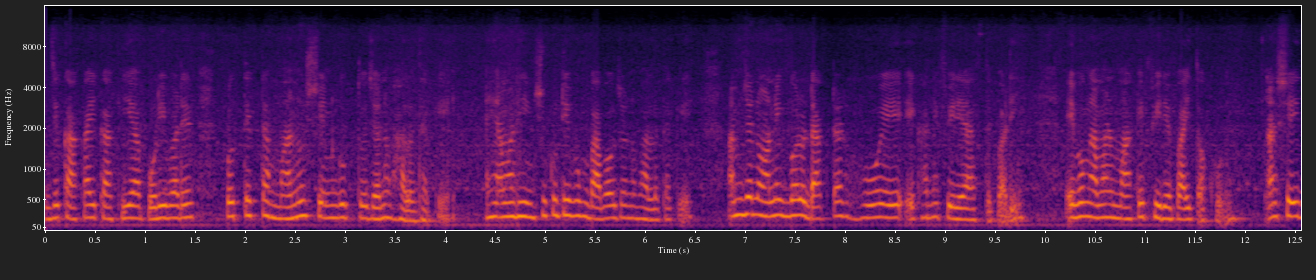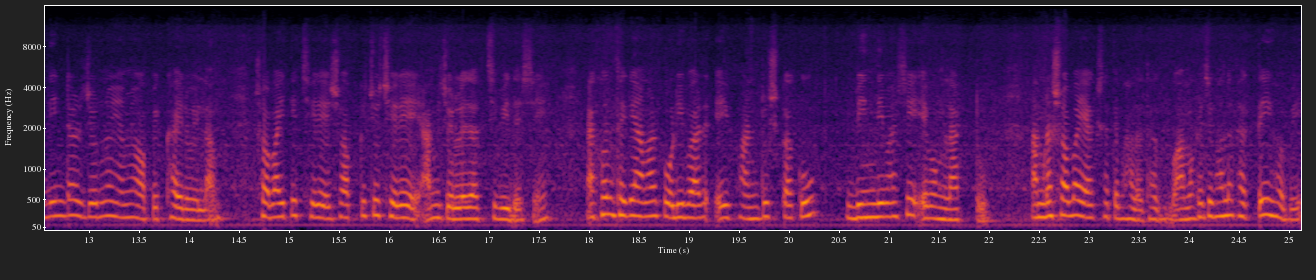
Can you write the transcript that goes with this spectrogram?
যে কাকাই কাকিয়া পরিবারের প্রত্যেকটা মানুষ সেনগুপ্ত যেন ভালো থাকে। হ্যাঁ আমার হিংসুকুটি এবং বাবাও যেন ভালো থাকে। আমি যেন অনেক বড় ডাক্তার হয়ে এখানে ফিরে আসতে পারি এবং আমার মাকে ফিরে পাই তখন। আর সেই দিনটার জন্যই আমি অপেক্ষায় রইলাম। সবাইকে ছেড়ে সব কিছু ছেড়ে আমি চলে যাচ্ছি বিদেশে। এখন থেকে আমার পরিবার, এই ফান্টুস কাকু, বিন্দিমাসি এবং লাট্টু। আমরা সবাই একসাথে ভালো থাকব। আমাকে যে ভালো থাকতেই হবে।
